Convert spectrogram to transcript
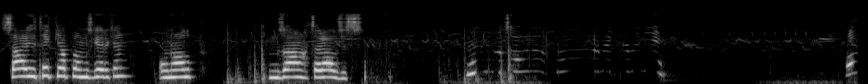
Sadece tek yapmamız gereken onu alıp imza anahtarı alacağız. İmza anahtarı, bekle beni. Hop.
